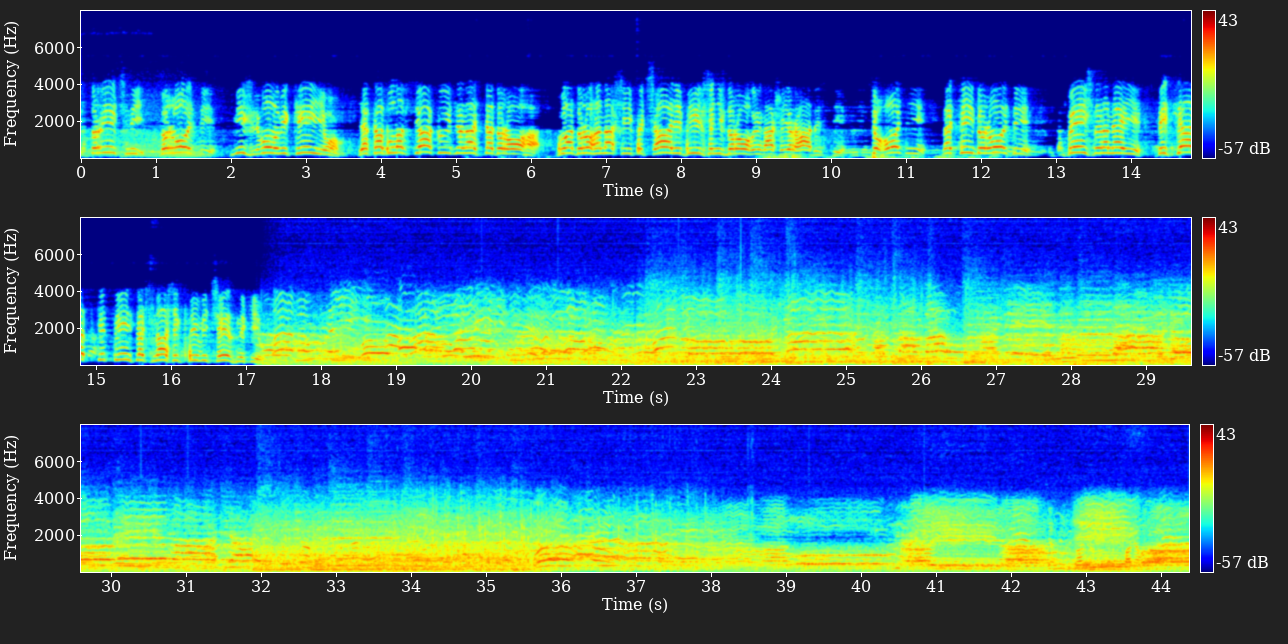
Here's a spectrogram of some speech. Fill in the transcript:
історичній дорозі між Львовом і Києвом, яка була всякою для нас ця дорога, була дорога нашої печалі більше, ніж дорогою нашої радості. Сьогодні на цій дорозі вийшли на неї десятки тисяч наших співвітчизників. Слава Україні! Antonio. Antonio.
